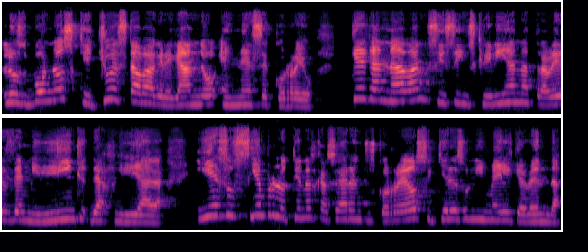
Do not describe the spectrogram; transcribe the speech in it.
los bonos que yo estaba agregando en ese correo. ¿Qué ganaban si se inscribían a través de mi link de afiliada? Y eso siempre lo tienes que hacer en tus correos si quieres un email que venda.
